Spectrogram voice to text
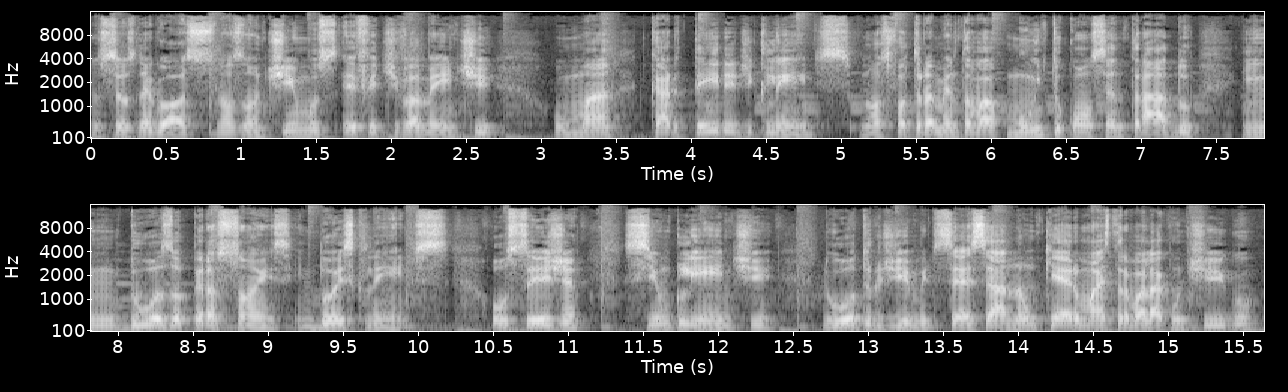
nos seus negócios. Nós não tínhamos efetivamente uma carteira de clientes. O nosso faturamento estava muito concentrado em duas operações, em dois clientes. Ou seja, se um cliente no outro dia me dissesse: Ah, não quero mais trabalhar contigo,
